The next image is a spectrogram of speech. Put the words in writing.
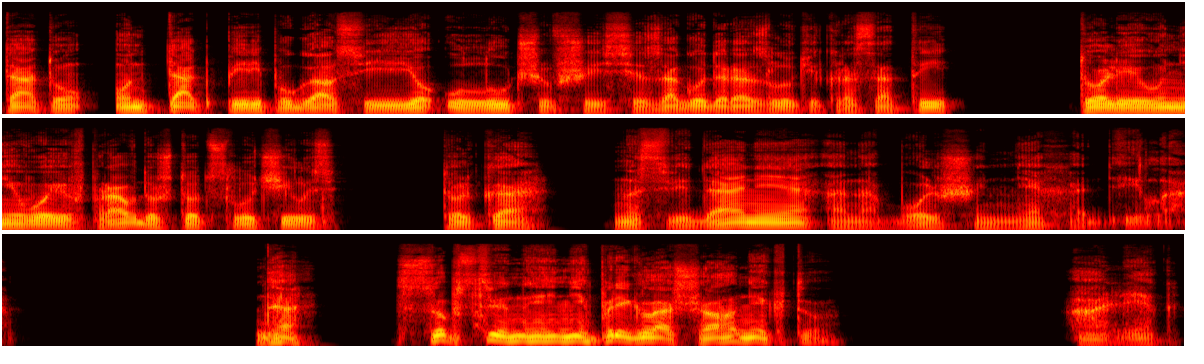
Тату, он так перепугался ее улучшившейся за годы разлуки красоты, то ли у него и вправду что-то случилось, только на свидание она больше не ходила. Да, Собственно, и не приглашал никто. А Олег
